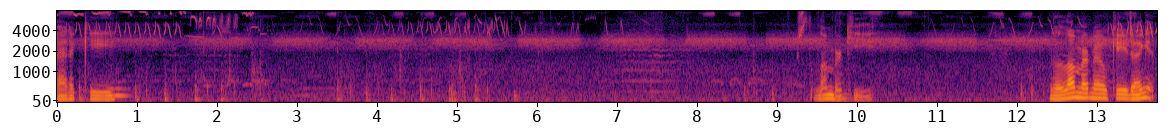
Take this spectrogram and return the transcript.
Paddocky. Where's the lumber key? The lumber mill key, dang it.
